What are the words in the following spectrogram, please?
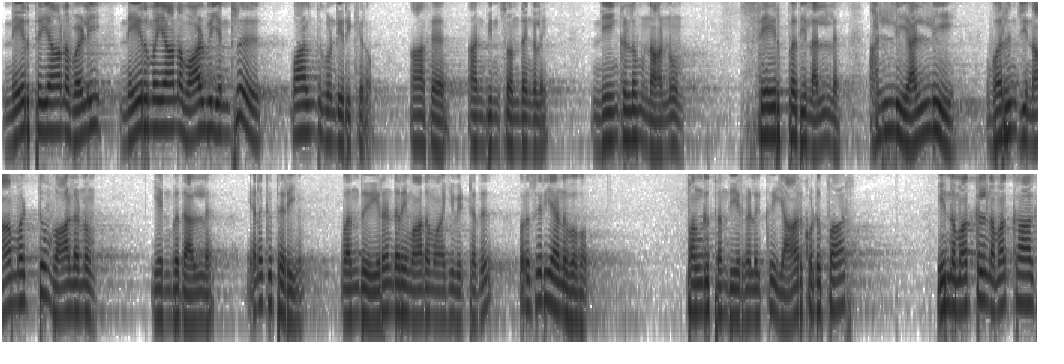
நேர்த்தையான வழி நேர்மையான வாழ்வு என்று வாழ்ந்து கொண்டிருக்கிறோம். ஆக அன்பின் சொந்தங்களை நீங்களும் நானும் சேர்ப்பதில் அல்ல அள்ளி அள்ளி வரிஞ்சி நான் மட்டும் வாழணும் என்பது அல்ல. எனக்கு தெரியும் வந்து இரண்டரை மாதம் ஆகிவிட்டது ஒரு சிறிய அனுபவம். பங்கு தந்தியர்களுக்கு யார் கொடுப்பார்? இந்த மக்கள் நமக்காக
